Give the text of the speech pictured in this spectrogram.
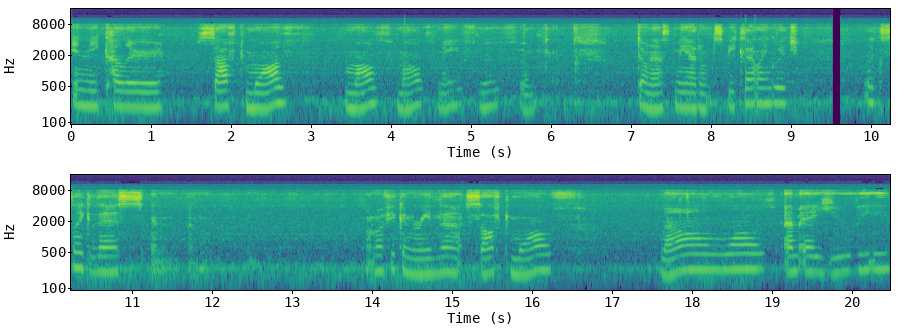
in the color Soft Mauve. Mauve? Mauve? Mauve? Mauve? Um, don't ask me, I don't speak that language. Looks like this, and um, I don't know if you can read that. Soft mauve. Mauve. M A U V E.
